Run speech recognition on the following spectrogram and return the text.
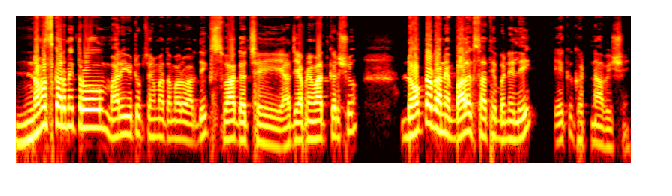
નમસ્કાર મિત્રો, મારી યુટ્યુબ ચેનલમાં તમારું હાર્દિક સ્વાગત છે. આજે આપણે વાત કરીશું ડૉક્ટર અને બાળક સાથે બનેલી એક ઘટના વિશે.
